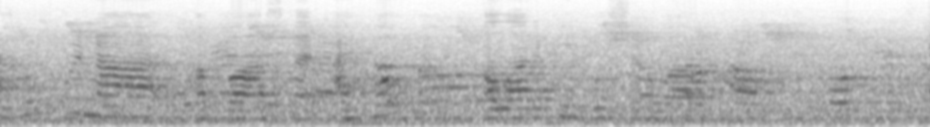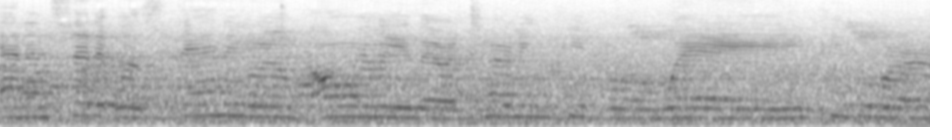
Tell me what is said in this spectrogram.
I hope we're not a bus that I hope a lot of people show up. And instead, it was standing room only. They were turning people away. People were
